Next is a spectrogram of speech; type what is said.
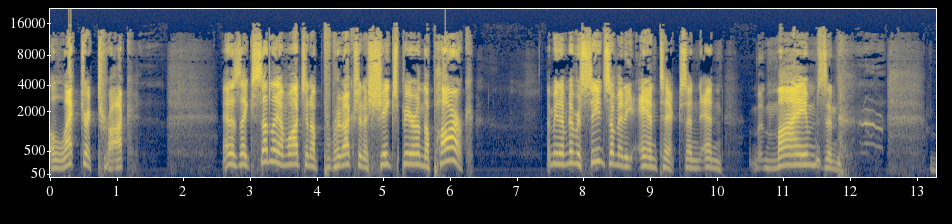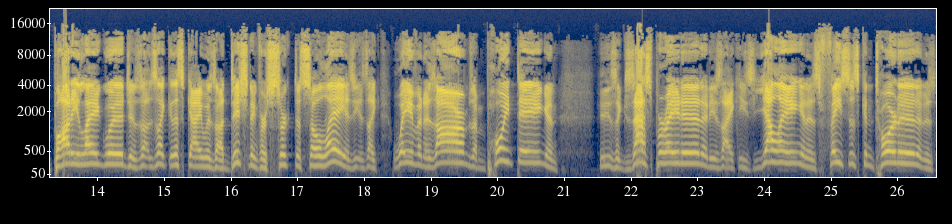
electric truck. And it's like suddenly I'm watching a production of Shakespeare in the Park. I mean, I've never seen so many antics and and mimes and body language. It's, like this guy was auditioning for Cirque du Soleil as he's like waving his arms and pointing and he's exasperated and he's like he's yelling and his face is contorted and his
